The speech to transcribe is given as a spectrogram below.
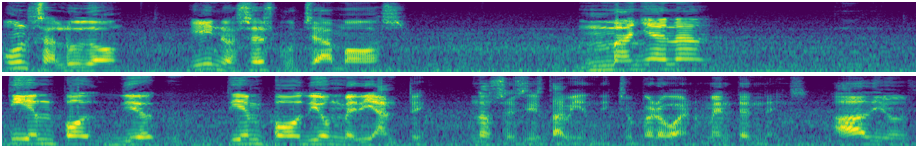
Un saludo y nos escuchamos mañana, tiempo, tiempo Dios mediante. No sé si está bien dicho, pero bueno, me entendéis. Adiós.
